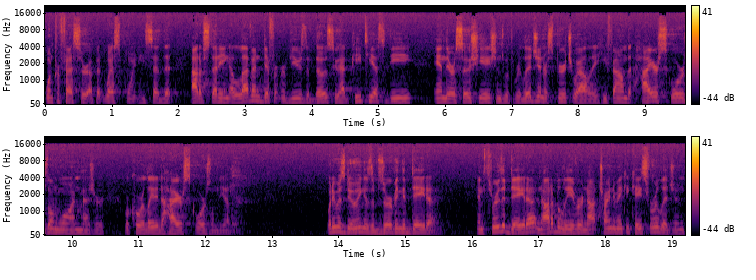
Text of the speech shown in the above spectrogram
One professor up at West Point, he said that out of studying 11 different reviews of those who had PTSD and their associations with religion or spirituality, he found that higher scores on one measure were correlated to higher scores on the other. What he was doing is observing the data. And through the data, not a believer, not trying to make a case for religion,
